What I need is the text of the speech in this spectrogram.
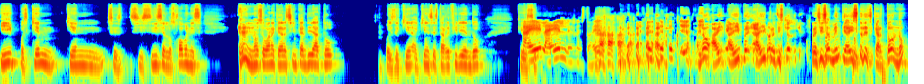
y pues quién, quién si, si dicen los jóvenes no se van a quedar sin candidato, pues de quién, a quién se está refiriendo. A él, a él, Ernesto, a él. no, ahí, ahí, ahí precisamente ahí se descartó, ¿no?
